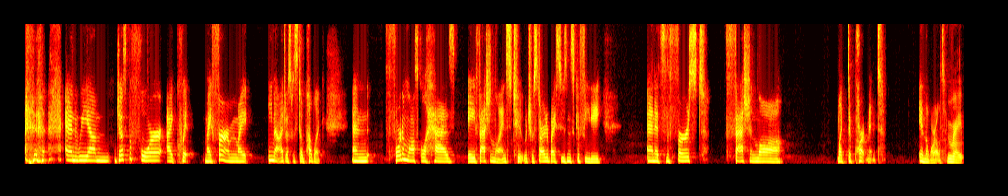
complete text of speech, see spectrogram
and we um just before I quit my firm, my email address was still public. And Fordham Law School has a Fashion Law Institute, which was started by Susan Scafidi. And it's the first fashion law like department in the world. Right.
